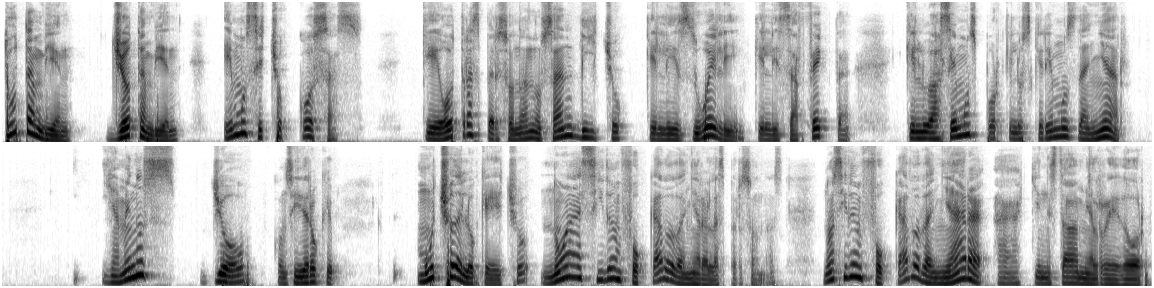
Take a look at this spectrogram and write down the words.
Tú también, yo también, hemos hecho cosas que otras personas nos han dicho que les duele, que les afecta, que lo hacemos porque los queremos dañar. Y a menos yo considero que mucho de lo que he hecho no ha sido enfocado a dañar a las personas, no ha sido enfocado a dañar a, quien estaba a mi alrededor,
